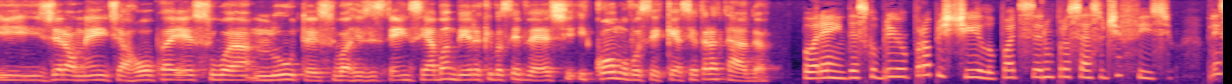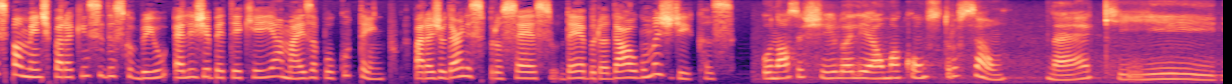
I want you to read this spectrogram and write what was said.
e geralmente a roupa é sua luta, é sua resistência, é a bandeira que você veste e como você quer ser tratada. Porém, descobrir o próprio estilo pode ser um processo difícil, principalmente para quem se descobriu LGBTQIA+ há pouco tempo. Para ajudar nesse processo, Débora dá algumas dicas. O nosso estilo ele é uma construção né, que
